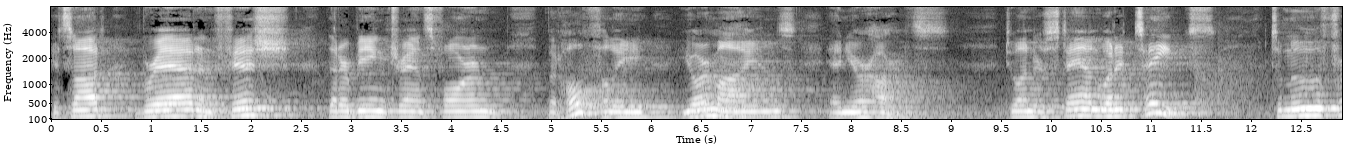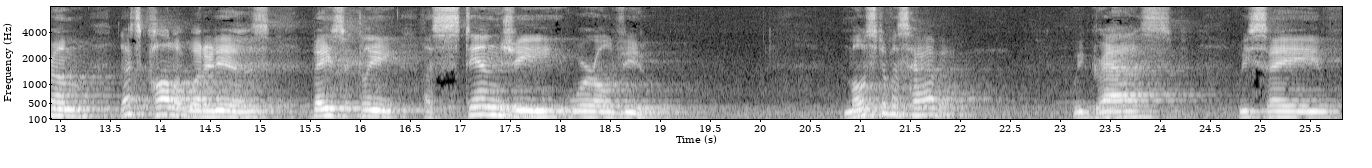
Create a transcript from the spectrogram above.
It's not bread and fish that are being transformed, but hopefully your minds and your hearts to understand what it takes to move from, let's call it what it is, basically a stingy worldview. Most of us have it. We grasp, we save,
